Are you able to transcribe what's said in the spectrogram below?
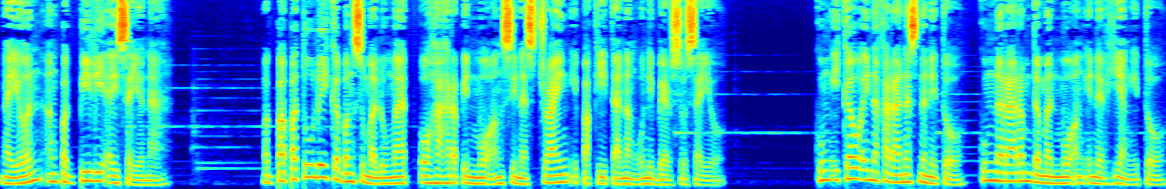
Ngayon, ang pagpili ay sa iyo na. Magpapatuloy ka bang sumalungat o haharapin mo ang sinastraying ipakita ng universo sa iyo? Kung ikaw ay nakaranas na nito, kung nararamdaman mo ang enerhiyang ito,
